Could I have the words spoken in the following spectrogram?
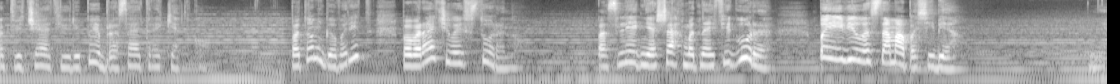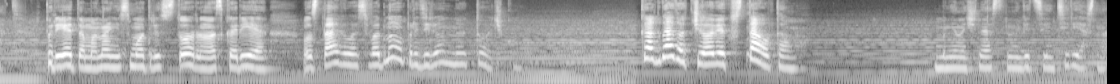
отвечает Юрипе и бросает ракетку. Потом говорит, поворачиваясь в сторону. Последняя шахматная фигура появилась сама по себе. При этом она не смотрит в сторону, а скорее уставилась в одну определенную точку. Когда тот человек встал там? Мне начинает становиться интересно,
